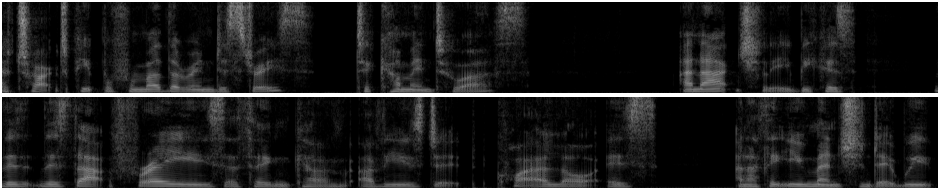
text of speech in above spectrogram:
attract people from other industries to come into us. And actually, because there's, there's that phrase, I think I've, I've used it quite a lot, is, and I think you mentioned it we,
